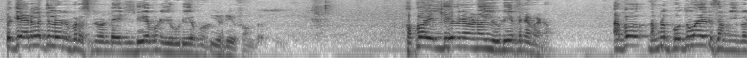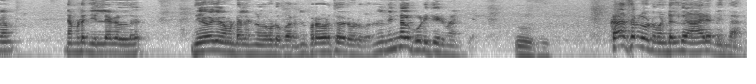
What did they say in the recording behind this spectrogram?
ഇപ്പോൾ കേരളത്തിലൊരു പ്രശ്നമുണ്ട്. എൽ ഡി എഫും യു ഡി എഫും യു ഡി എഫ് ഉണ്ട്. അപ്പോൾ എൽ ഡി എഫിന് വേണോ യു ഡി എഫിന് വേണോ? അപ്പോൾ നമ്മൾ പൊതുവായൊരു സമീപനം നമ്മുടെ ജില്ലകളിൽ നിയോജക മണ്ഡലങ്ങളോട് പറഞ്ഞു പ്രവർത്തകരോട് പറഞ്ഞു. നിങ്ങൾ കൂടി തീരുമാനിക്കുക. കാസർഗോഡ് മണ്ഡലത്തിൽ ആരെ പിന്താണ്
